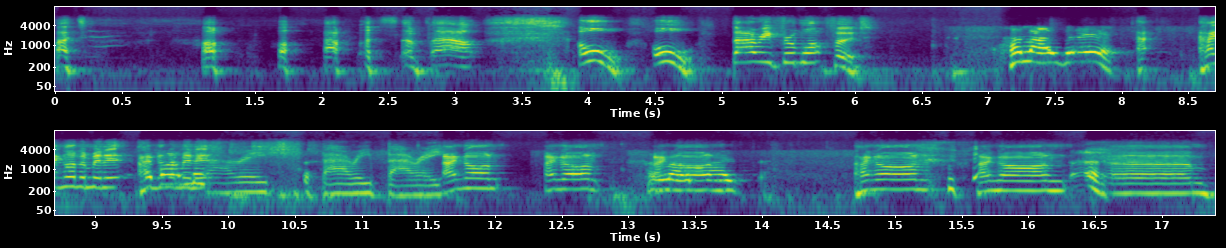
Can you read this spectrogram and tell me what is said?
I what that was about. Oh, oh, Barry from Watford. Hello there. H- hang on a minute. Hang on a minute. Barry, Barry, Barry. Hang on. Hang on. Hang Hello, on. mate. Hang on. Hang on. Um,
